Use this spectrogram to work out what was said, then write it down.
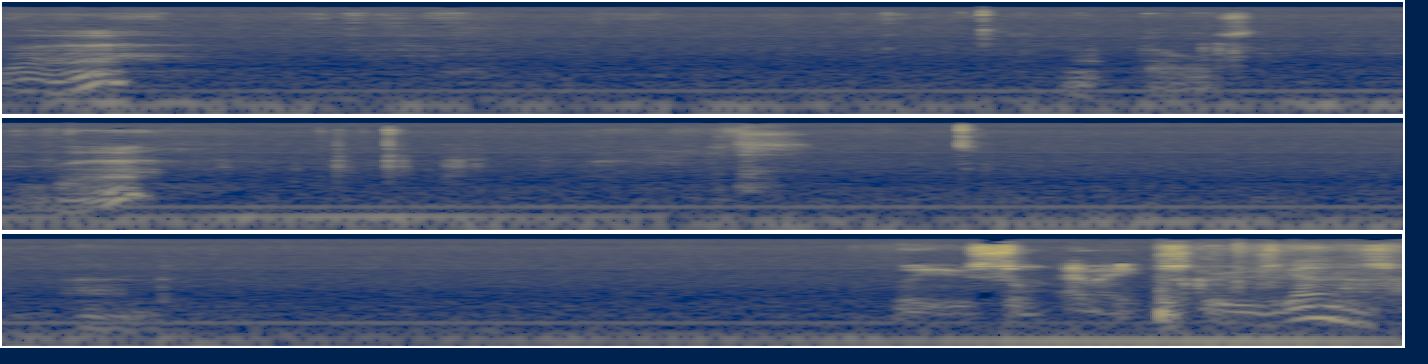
There. That goes there. And we use some M8 screws again. So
